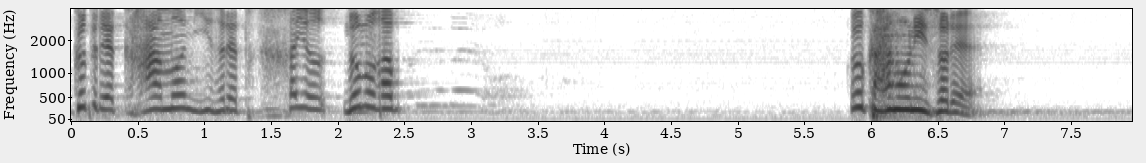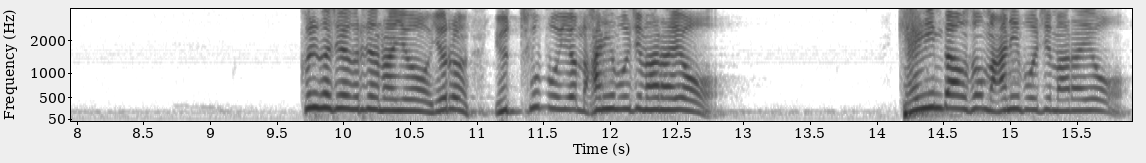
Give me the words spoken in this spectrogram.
그들의 감은 이슬에 다 넘어가 그 감은 이슬에. 그러니까 제가 그러잖아요. 여러분 유튜브요 많이 보지 말아요. 개인 방송 많이 보지 말아요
